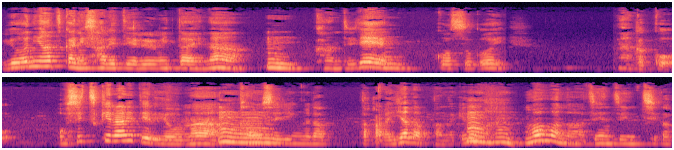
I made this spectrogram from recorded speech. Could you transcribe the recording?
病人扱いにされてるみたいなうん。感じで、うん。こうすごい、なんかこう、押し付けられてるようなうんうんカウンセリングだったから嫌だったんだけど、うん。ママのは全然違か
